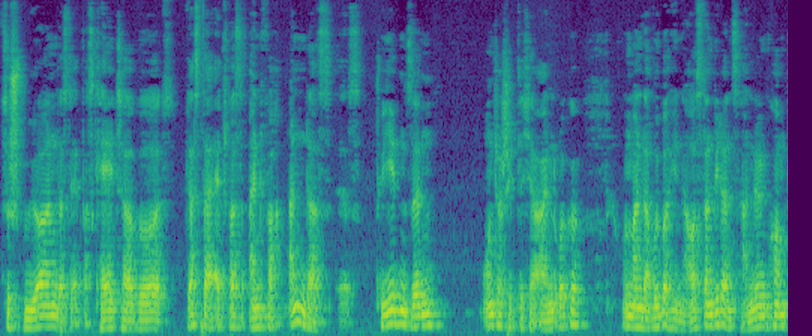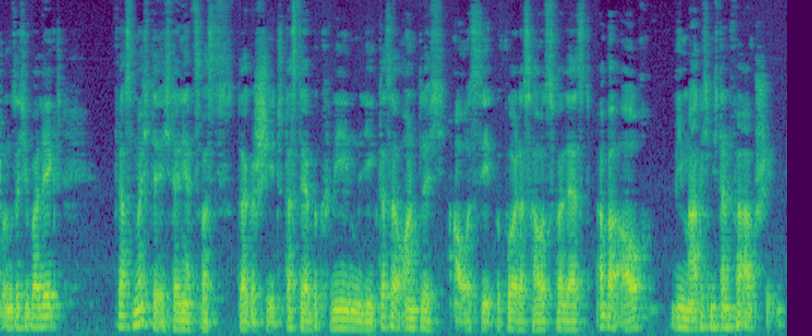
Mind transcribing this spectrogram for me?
zu spüren, dass der etwas kälter wird, dass da etwas einfach anders ist. Für jeden Sinn unterschiedliche Eindrücke und man darüber hinaus dann wieder ins Handeln kommt und sich überlegt, was möchte ich denn jetzt, was da geschieht? Dass der bequem liegt, dass er ordentlich aussieht, bevor er das Haus verlässt. Aber auch, wie mag ich mich dann verabschieden?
